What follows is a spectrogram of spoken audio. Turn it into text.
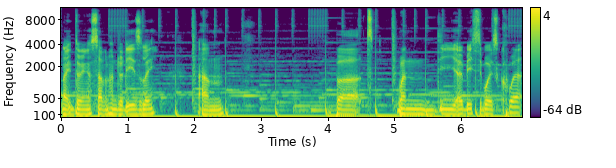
like doing a 700 easily. Um, but when the Obesity Boys quit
